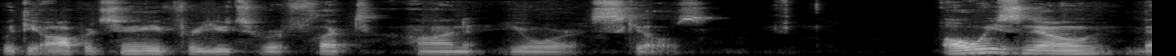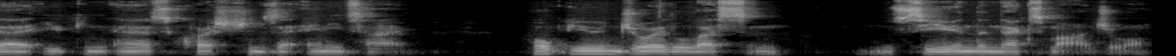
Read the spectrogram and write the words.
with the opportunity for you to reflect on your skills. Always know that you can ask questions at any time. Hope you enjoy the lesson. We'll see you in the next module.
